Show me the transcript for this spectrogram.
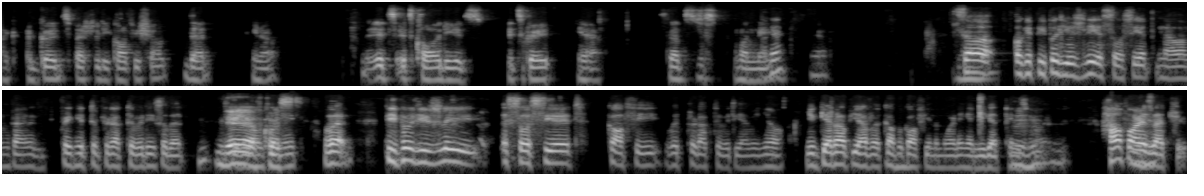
like a good specialty coffee shop that you know it's it's quality, it's it's great. Yeah. So that's just one Okay. name. Yeah. Yeah. So, okay, people usually associate, now I'm trying to bring it to productivity so that Yeah, of don't me. course. But people usually associate coffee with productivity. I mean, you know, you get up, you have a cup of coffee in the morning, and you get things going. hmm How far is hmm that true?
